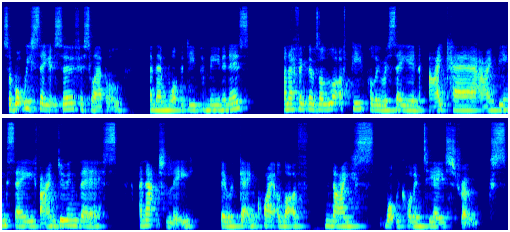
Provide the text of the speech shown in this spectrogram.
So, what we say at surface level, and then what the deeper meaning is. And I think there was a lot of people who were saying, I care, I'm being safe, I'm doing this. And actually, they were getting quite a lot of nice, what we call in TA strokes.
